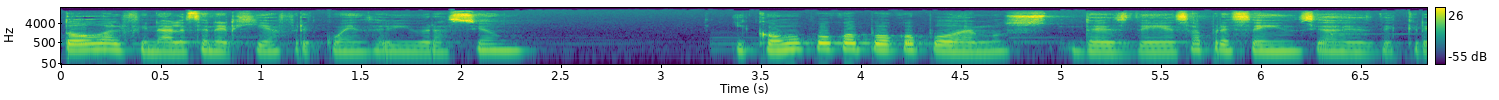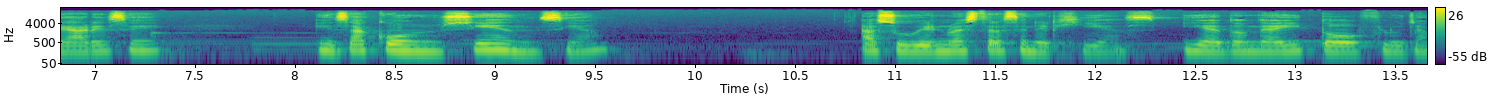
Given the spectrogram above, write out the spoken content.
todo al final es energía, frecuencia, vibración. Y cómo poco a poco podemos desde esa presencia, desde crear ese, esa conciencia, a subir nuestras energías. Y es donde ahí todo fluye,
